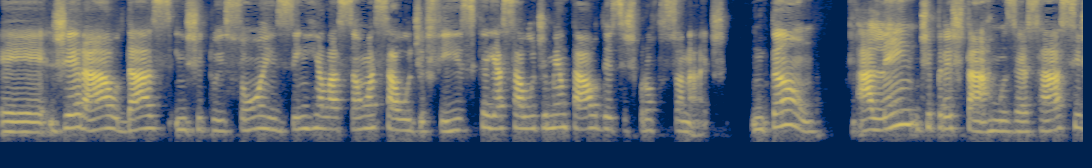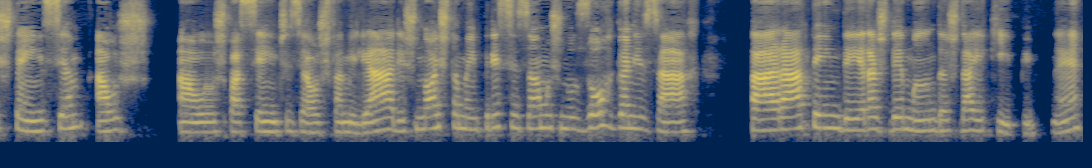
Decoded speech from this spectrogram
é, geral das instituições em relação à saúde física e à saúde mental desses profissionais. Então, além de prestarmos essa assistência aos aos pacientes e aos familiares, nós também precisamos nos organizar para atender às demandas da equipe, né?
